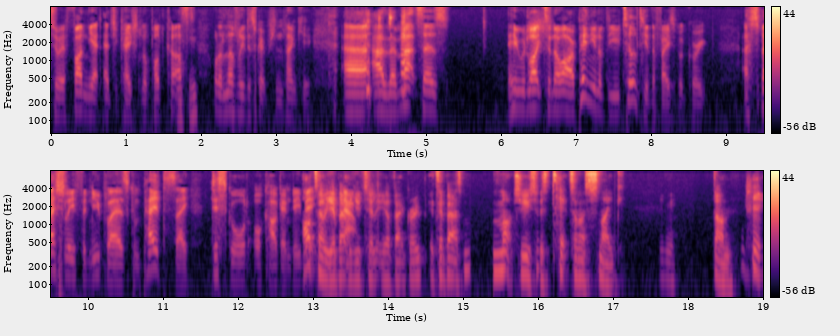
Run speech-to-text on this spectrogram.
to a fun yet educational podcast." Thank you. What a lovely description, thank you. Uh, and then Matt says he would like to know our opinion of the utility of the Facebook group, especially for new players compared to say Discord or Card Game DB. I'll tell you about Now, the utility of that group. It's about as much use as tits on a snake. Done. I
